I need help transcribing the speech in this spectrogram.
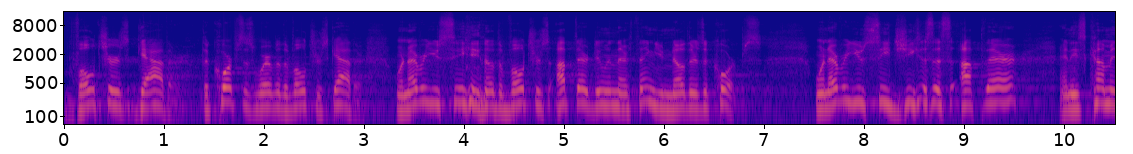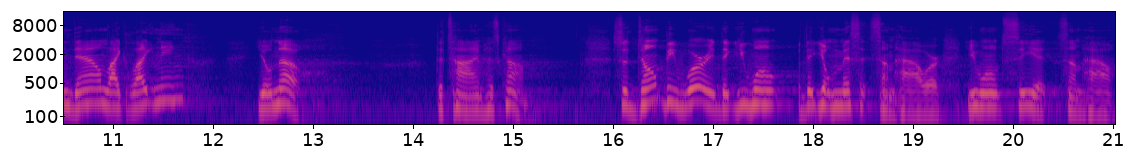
vultures gather, the corpses wherever the vultures gather. Whenever you see, you know, the vultures up there doing their thing, you know there's a corpse. Whenever you see Jesus up there and he's coming down like lightning, you'll know the time has come. So don't be worried that you won't that you'll miss it somehow or you won't see it somehow.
